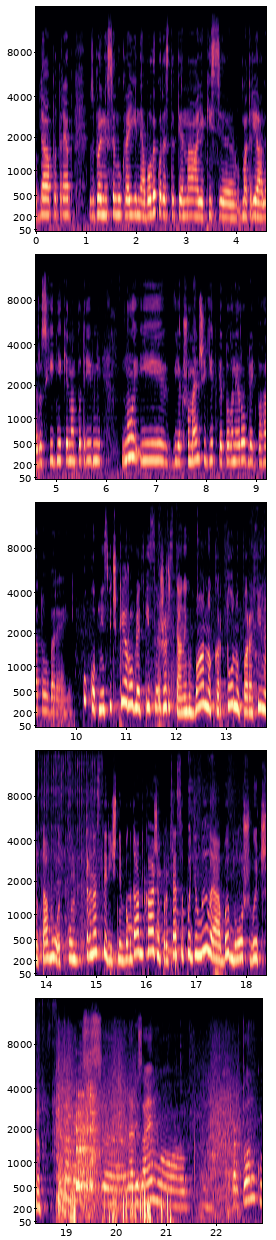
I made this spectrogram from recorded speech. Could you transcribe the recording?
для потреб Збройних сил України, або використати на якісь е, матеріали розхідні, які нам потрібні. Ну і якщо менші дітки, то вони роблять багато оберегів. Окопні свічки роблять із жерстяних банок, картону, парафіну та воску. 13-річний Богдан каже, процеси поділили, аби було швидше. Там ми е, нарізаємо картонку,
